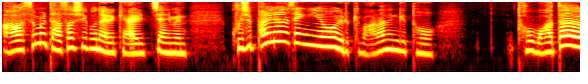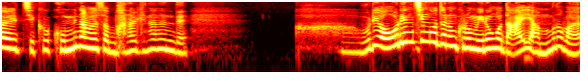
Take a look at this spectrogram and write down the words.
아, 스물다섯이구나 이렇게 알지 아니면 98년생이요 이렇게 말하는 게 더, 더 와닿을지 그거 고민하면서 말하긴 하는데, 아, 우리 어린 친구들은 그럼 이런 거 나이 안 물어봐요?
